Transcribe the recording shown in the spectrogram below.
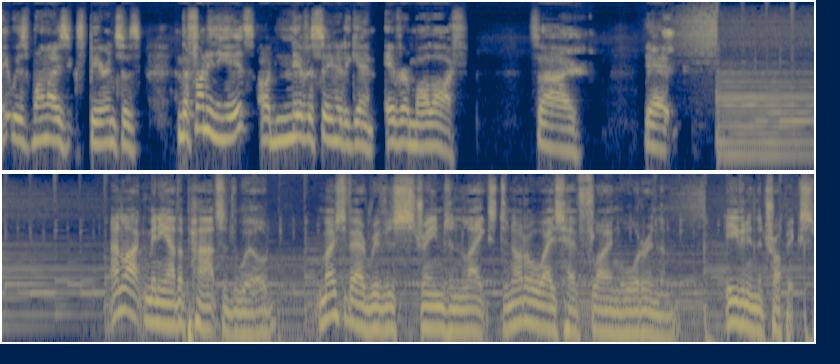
it was one of those experiences. And the funny thing is, I've never seen it again ever in my life. So, yeah. Unlike many other parts of the world, most of our rivers, streams, and lakes do not always have flowing water in them, even in the tropics.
